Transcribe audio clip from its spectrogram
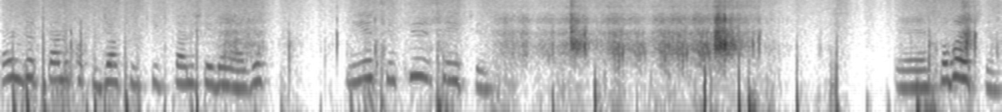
14 tane toplayacağım çünkü iki tane şeyde vardı. Niye? Çünkü şey için. Ee, soba için.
